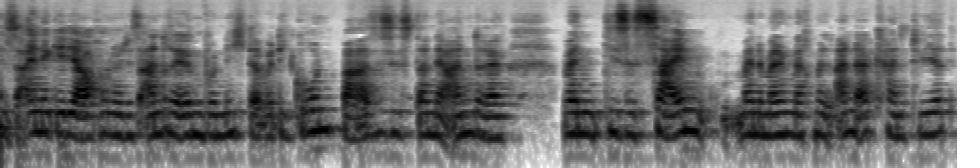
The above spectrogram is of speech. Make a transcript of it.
Das eine geht ja auch ohne das andere irgendwo nicht, aber die Grundbasis ist dann eine andere. Wenn dieses Sein meiner Meinung nach mal anerkannt wird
